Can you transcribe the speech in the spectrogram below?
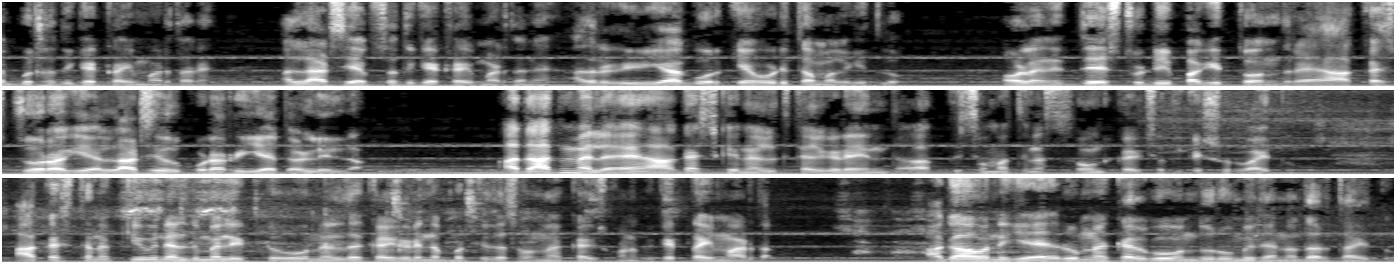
ಎಬ್ಬರಿಸೋದಕ್ಕೆ ಟ್ರೈ ಮಾಡ್ತಾನೆ. ಅಲ್ಲಾಡಿಸಿ ಎಬ್ಸೋದಕ್ಕೆ ಟ್ರೈ ಮಾಡ್ತಾನೆ. ಆದರೆ ರಿಯಾ ಗೊರಕೆ ಹೊಡಿತಾ ಮಲಗಿದ್ಲು. ಅವಳ ನಿದ್ದೆ ಎಷ್ಟು ಡೀಪ್ ಆಗಿತ್ತು ಅಂದರೆ ಆಕಾಶ್ ಜೋರಾಗಿ ಅಲ್ಲಾಡಿಸಿದ್ರು ಕೂಡ ರಿಯಾ ದಳ್ಳಿಲ್ಲ ಅದಾದಮೇಲೆ ಆಕಾಶ್ಗೆ ನೆಲದ ಕೆಳಗಡೆಯಿಂದ ಪಿಸುಮತ್ತಿನ ಸೌಂಡ್ ಕಳಿಸೋದಕ್ಕೆ ಶುರುವಾಯಿತು. ಆಕಾಶ್ ತನ್ನ ಕಿವಿ ನೆಲದ ಮೇಲೆ ಇಟ್ಟು ನೆಲದ ಕೆಳಗಡೆಯಿಂದ ಬರ್ತಿದ್ದ ಸೌಂಡ್ನ ಕೇಳಿಸ್ಕೊಳೋದಕ್ಕೆ ಟ್ರೈ ಮಾಡ್ದ. ಆಗ ಅವನಿಗೆ ರೂಮ್ನ ಕೆಳಗೂ ಒಂದು ರೂಮ್ ಇದೆ ಅನ್ನೋದು ಅರ್ಥ ಆಯಿತು.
